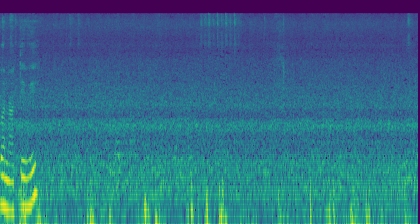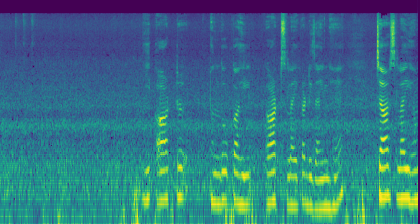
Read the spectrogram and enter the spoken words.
बनाते हुए। ये आठ फंदों का ही, आठ सिलाई का डिज़ाइन है। चार सिलाई हम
